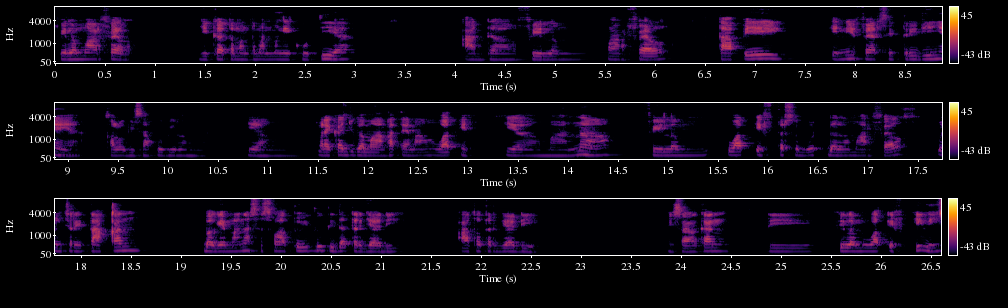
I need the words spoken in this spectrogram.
film Marvel. Jika teman-teman mengikuti ya, ada film Marvel, tapi ini versi 3D-nya ya, kalau bisa aku bilang ya. Yang mereka juga mengangkat tema What If, yang mana film What If tersebut dalam Marvel menceritakan bagaimana sesuatu itu tidak terjadi atau terjadi. Misalkan di film What If ini,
